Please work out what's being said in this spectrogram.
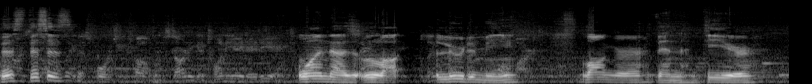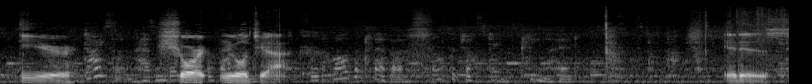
this this is one that has eluded me longer than dear, dear, short wheeljack. It is.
